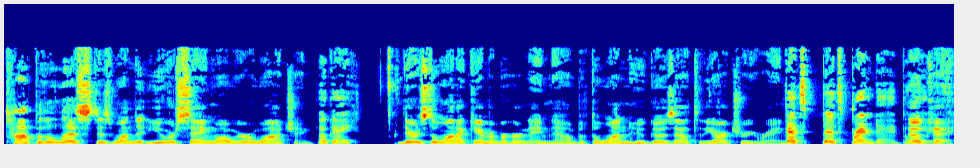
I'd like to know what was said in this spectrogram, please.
Top of the list is one that you were saying while we were watching. Okay. There's the one I can't remember her name now, but the one who goes out to the archery range. That's that's Brenda, I believe. Okay.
